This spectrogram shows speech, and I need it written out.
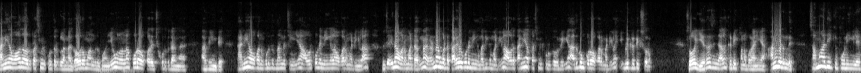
தனியாவது அவர் ப்ரெஸ் மீட் கொடுத்துருக்கலாங்க. கௌரவமாக இருந்திருக்கும். இவங்களெல்லாம் கூட உட்கார வச்சு கொடுத்துட்டாங்க அப்படின்ட்டு. தனியாக உட்காந்து கொடுத்துருந்தான்னு வச்சுக்கீங்க. அவர் கூட நீங்களாம் உட்கார மாட்டீங்களா? விஜய் தான் வரமாட்டாருன்னா ரெண்டாம் கட்ட தலைவர் கூட நீங்கள் மதிக்க மாட்டீங்களா? அவரை தனியாக ப்ரெஸ் மீட் கொடுக்க விடுறீங்க அதுக்கும் கூட உட்கார மாட்டீங்களா? இப்படி கிரிட்டிக்ஸ் வரும். ஸோ எதை செஞ்சாலும் கிரிட்டிக் பண்ண போகிறாங்க அங்கேருந்து சமாதிக்கு போனீங்களே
